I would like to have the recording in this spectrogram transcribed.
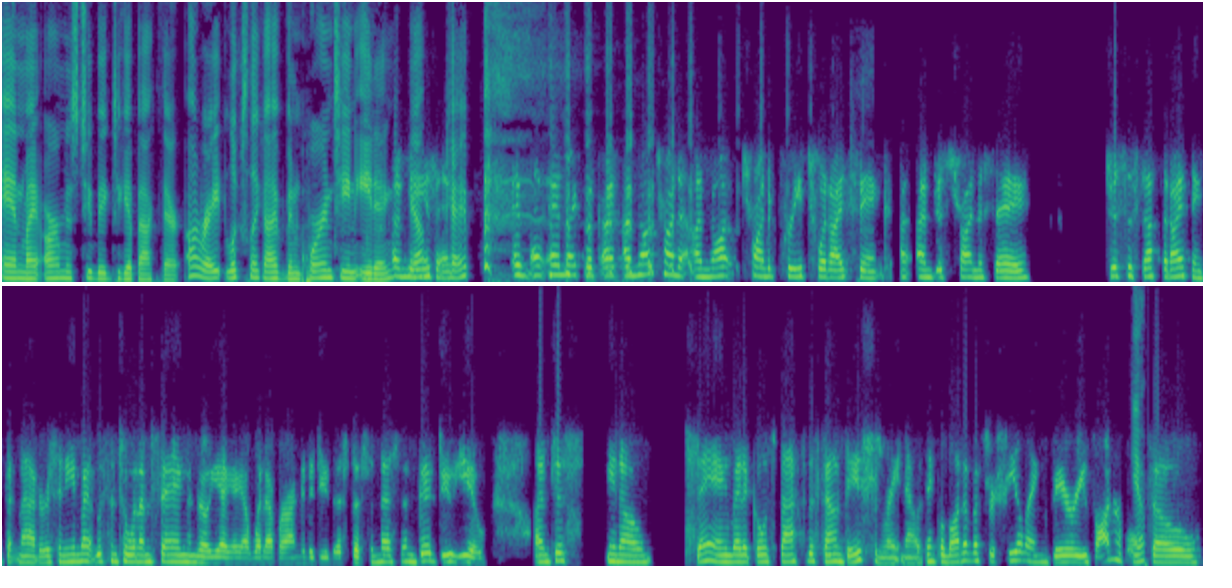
and my arm is too big to get back there all right looks like i've been quarantine eating Yep, Amazing. okay and, and, and like, look, I, I'm not trying to, I'm not trying to preach what I think. I, I'm just trying to say just the stuff that I think that matters. And you might listen to what I'm saying and go, yeah, yeah, yeah, whatever. I'm going to do this, this, and this, and good, do you. I'm just, you know, saying that it goes back to the foundation right now. I think a lot of us are feeling very vulnerable. Yep. So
